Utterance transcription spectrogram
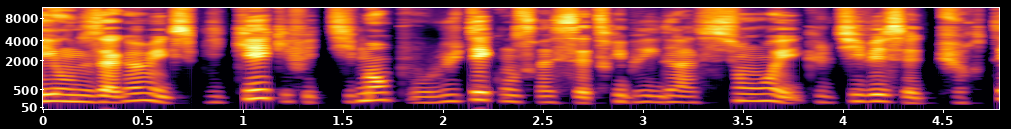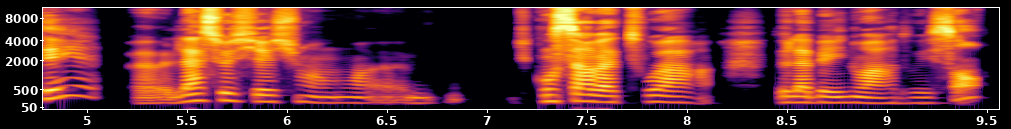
et on nous a quand même expliqué qu'effectivement, pour lutter contre cette hybridation et cultiver cette pureté, euh, l'association du conservatoire de l'abeille noire d'Ouessant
